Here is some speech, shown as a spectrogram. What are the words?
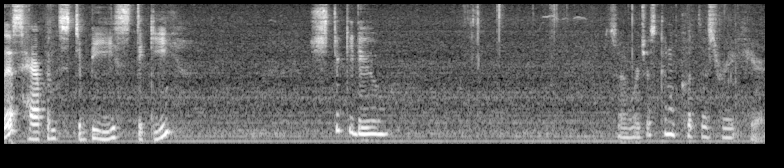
this happens to be sticky. Sticky do. So we're just going to put this right here.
